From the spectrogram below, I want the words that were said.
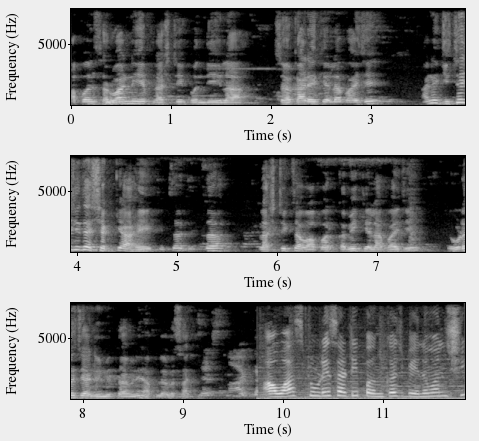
आपण सर्वांनी हे प्लास्टिक बंदीला सहकार्य केलं पाहिजे. आणि जिथे जिथे शक्य आहे तिथं तिथं प्लास्टिकचा वापर कमी केला पाहिजे एवढंच या निमित्ताने आपल्याला सांगितलं. आवाज टुडेसाठी पंकज बेनवंशी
